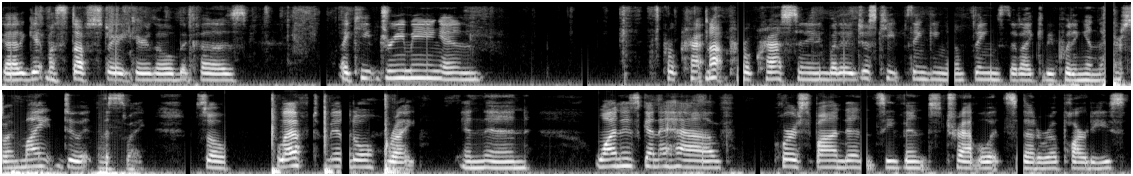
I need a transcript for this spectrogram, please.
Got to get my stuff straight here, though, because I keep dreaming and not procrastinating, but I just keep thinking of things that I could be putting in there. So I might do it this way. So left, middle, right. And then one is going to have correspondence, events, travel, etc., parties.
